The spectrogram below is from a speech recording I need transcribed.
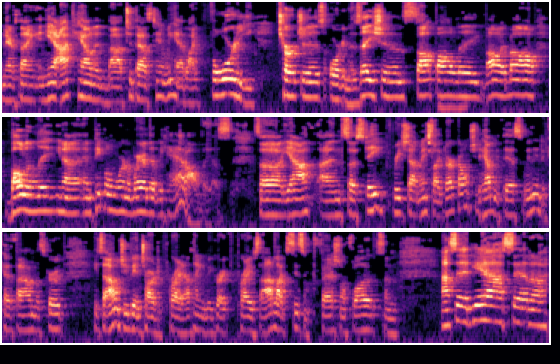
and everything and yeah I counted by 2010 we had like 40 churches, organizations, softball league, volleyball, bowling league, you know, and people weren't aware that we had all this. So yeah, and so Steve reached out to me. He's like, Dirk, I want you to help me with this. We need to co-found this group. He said, I want you to be in charge of parade. I think it'd be great for parade. So I'd like to see some professional floats and I said, yeah, I said, uh,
